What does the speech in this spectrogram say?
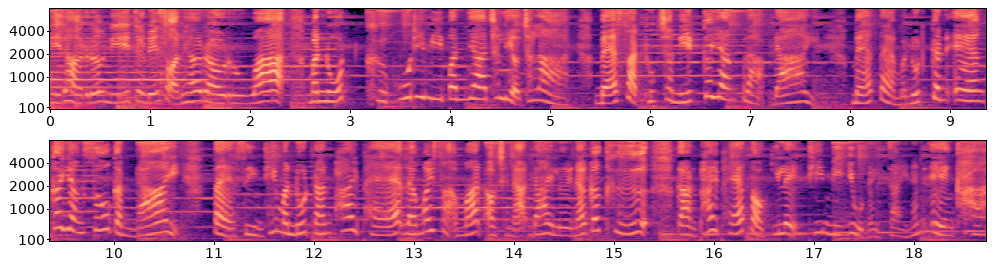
นิทานเรื่องนี้จึงได้สอนให้เรารู้ว่ามนุษย์ คือผู้ที่มีปัญญาเฉลียวฉลาด แม้สัตว์ทุกชนิดก็ยังปราบได้ แม้แต่มนุษย์กันเองก็ยังสู้กันได้ แต่สิ่งที่มนุษย์นั้นพ่ายแพ้และไม่สามารถเอาชนะได้เลยนะก็คือ การพ่ายแพ้ต่อกิเลสที่มีอยู่ในใจนั่นเองค่ะ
